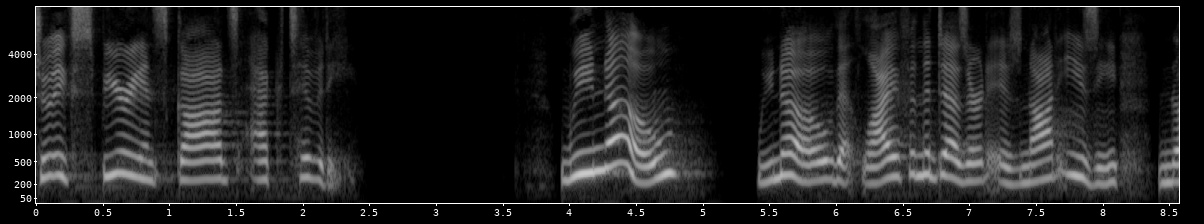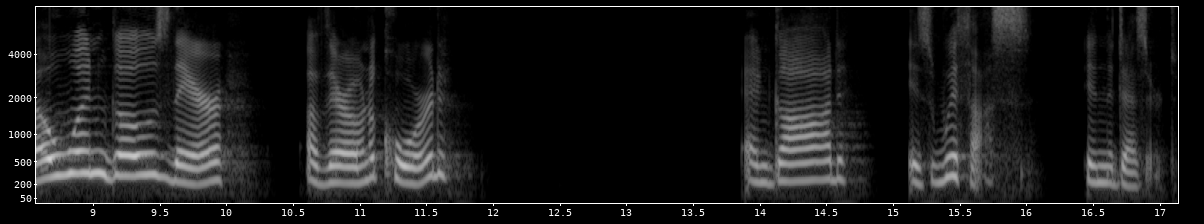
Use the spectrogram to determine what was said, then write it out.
to experience God's activity. We know, we know that life in the desert is not easy. No one goes there of their own accord. And God is with us in the desert.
